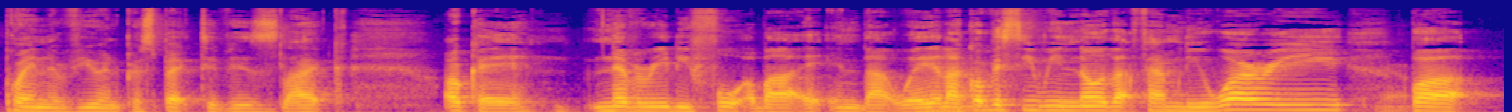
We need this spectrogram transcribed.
point of view and perspective is like okay, never really thought about it in that way. Like mm. obviously we know that family worry, but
